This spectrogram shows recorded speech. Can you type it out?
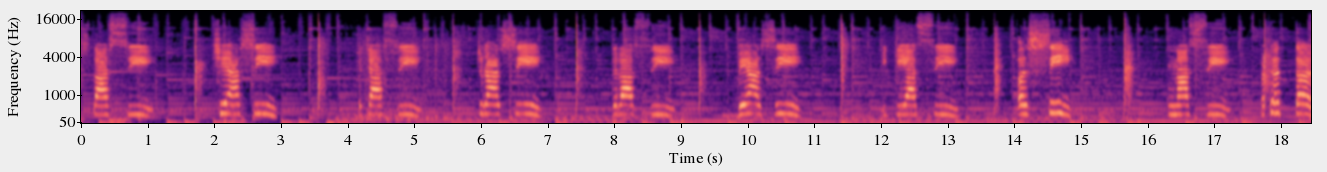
सतासी, छियासी, पचासी, चौरासी, तिरासी, बयासी, इक्यासी, अस्सी, उनासी, अठहत्तर,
